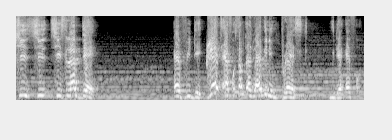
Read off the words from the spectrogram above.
she she she slept there every day. Great effort. Sometimes we are even impressed with the effort.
